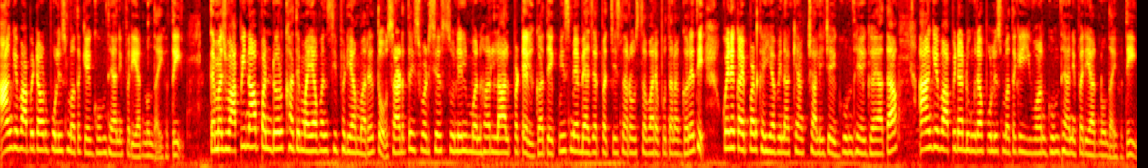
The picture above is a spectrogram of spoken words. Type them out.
આ અંગે વાપી ટાઉન પોલીસ મથકે ગુમ થયાની ફરિયાદ નોંધાઈ હતી. તેમજ વાપીના પંડોર ખાતે માયાવંશી ફળિયામાં રહેતો સાડત્રીસ વર્ષીય સુનિલ મનહરલાલ પટેલ ગત એકવીસ મે બે હજાર પચીસના રોજ સવારે પોતાના ઘરેથી કોઈને કંઈ પણ કહ્યા વિના ક્યાંક ચાલી જઈ ગુમ થઈ ગયા હતા. આ અંગે વાપીના ડુંગરા પોલીસ મથકે યુવાન ગુમ થયાની ફરિયાદ નોંધાઈ હતી.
